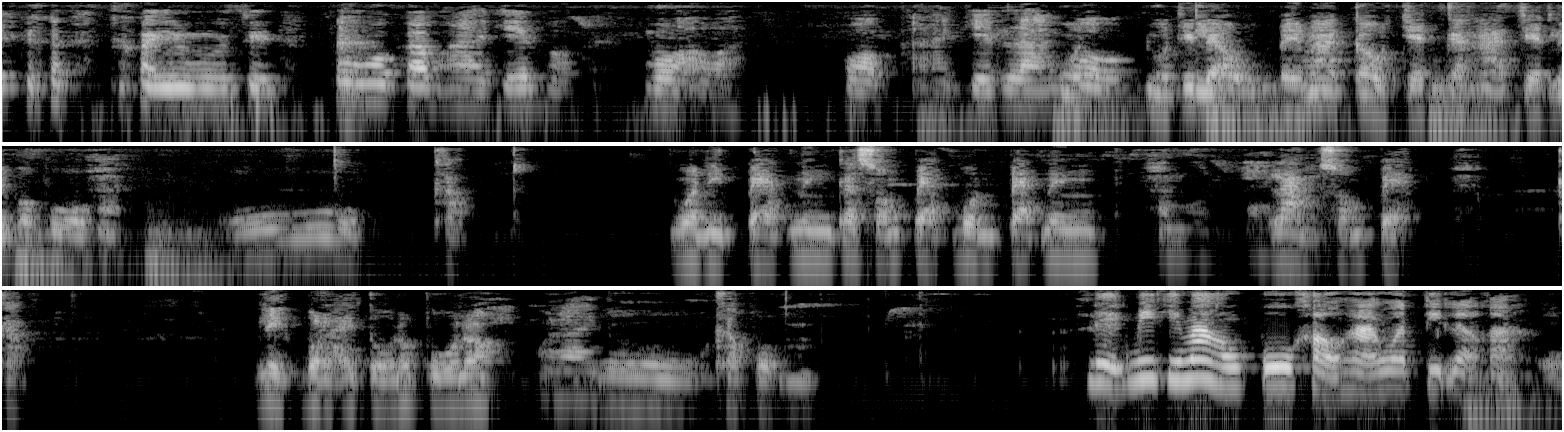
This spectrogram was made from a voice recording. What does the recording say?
ตก็ตัวอยู่มือสิปูบ่กลับหาเกตบ่บ่เอาอะบออกหาเจ็ดล้างงวดโอ้งวดที่แล้วได้มากเก้าเจ็ดกับหาเจ็ดหรือเปล่าปูอะโอ้ครับงวดนี้แปดหนึ่งกับสองแปดบนแปดหนึ่ง ทั้งหมดแปดล่างสองแปดครับ เลขบนหลายตัวเนาะปูเนาะบ่ได้โอ้ครับผม เลขมีที่มาของปูเขาหางวันติดแล้วค่ะ โอ้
